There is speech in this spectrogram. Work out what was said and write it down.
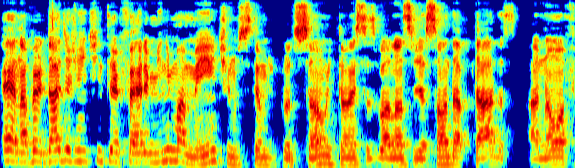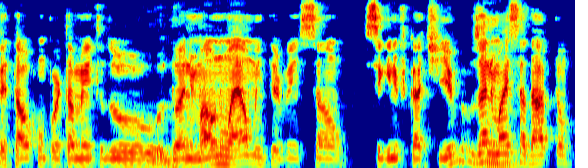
É, na verdade a gente interfere minimamente no sistema de produção, então essas balanças já são adaptadas a não afetar o comportamento do, do animal, não é uma intervenção significativa. Os animais uhum. se adaptam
